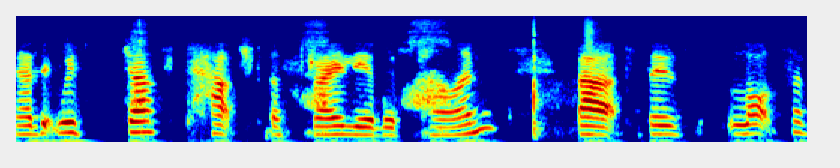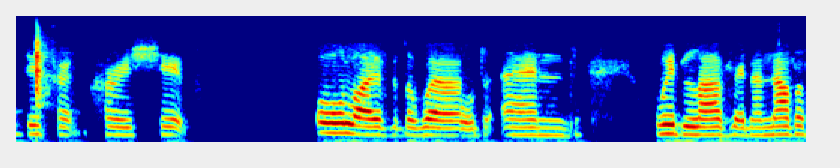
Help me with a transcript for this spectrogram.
Now that we've just touched Australia this time, but there's lots of different cruise ships all over the world and we'd love in another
